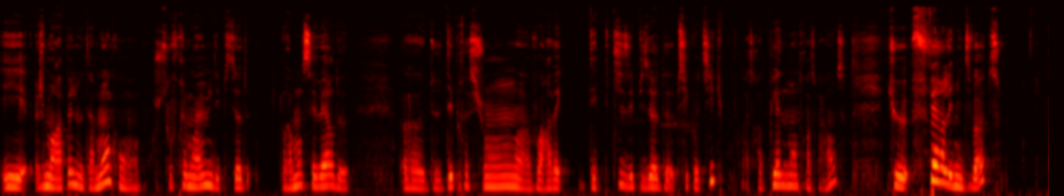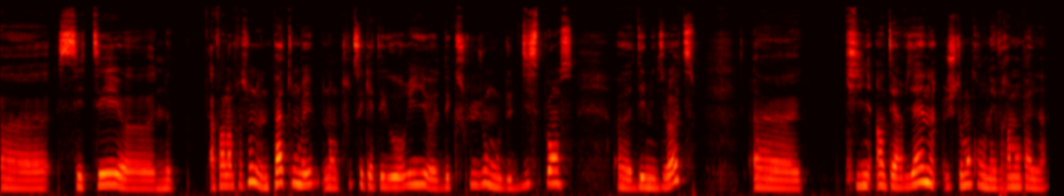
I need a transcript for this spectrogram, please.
et je me rappelle notamment quand je souffrais moi-même d'épisodes vraiment sévères de, de dépression, voire avec des petits épisodes psychotiques, pour être pleinement transparente, que faire les mitzvot, euh, c'était euh, avoir l'impression de ne pas tomber dans toutes ces catégories euh, d'exclusion ou de dispense des mitzvot qui interviennent justement quand on n'est vraiment pas bien.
